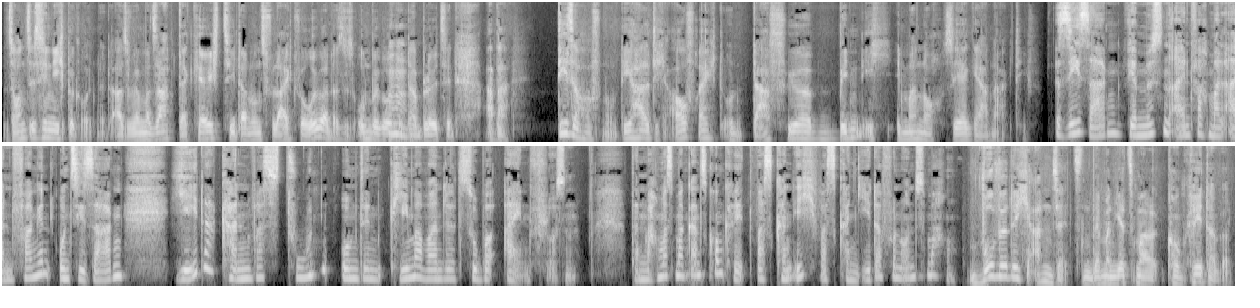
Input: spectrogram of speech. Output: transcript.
Sonst ist sie nicht begründet. Also wenn man sagt, der Kelch zieht an uns vielleicht vorüber, das ist unbegründeter mhm. Blödsinn. Aber diese Hoffnung, die halte ich aufrecht und dafür bin ich immer noch sehr gerne aktiv. Sie sagen, wir müssen einfach mal anfangen und Sie sagen, jeder kann was tun, um den Klimawandel zu beeinflussen. Dann machen wir es mal ganz konkret. Was kann ich, was kann jeder von uns machen? Wo würde ich ansetzen, wenn man jetzt mal konkreter wird?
